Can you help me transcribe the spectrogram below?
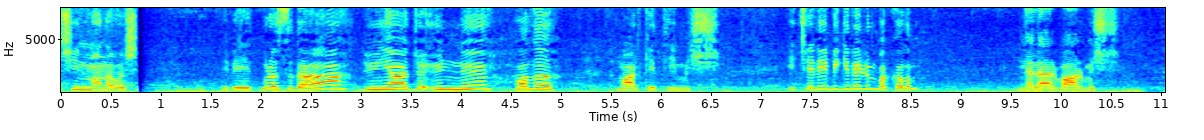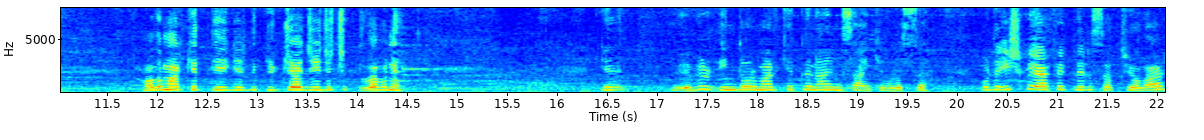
Çin manavı. Evet burası da dünyaca ünlü halı marketiymiş. İçeriye bir girelim bakalım neler varmış. Halı market diye girdik. Züccaciyeci çıktı la bu ne? Gene, öbür indoor marketle aynı sanki burası. Burada iş kıyafetleri satıyorlar.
